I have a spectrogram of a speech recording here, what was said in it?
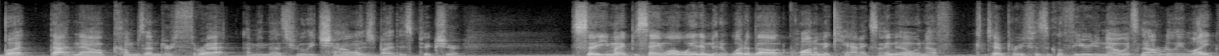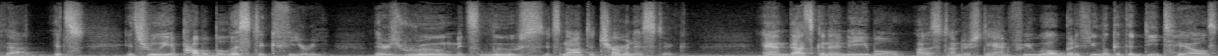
but that now comes under threat. I mean, that's really challenged by this picture. So you might be saying, well, wait a minute, what about quantum mechanics? I know enough contemporary physical theory to know it's not really like that. It's, it's really a probabilistic theory. There's room, it's loose, it's not deterministic. And that's going to enable us to understand free will. But if you look at the details,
